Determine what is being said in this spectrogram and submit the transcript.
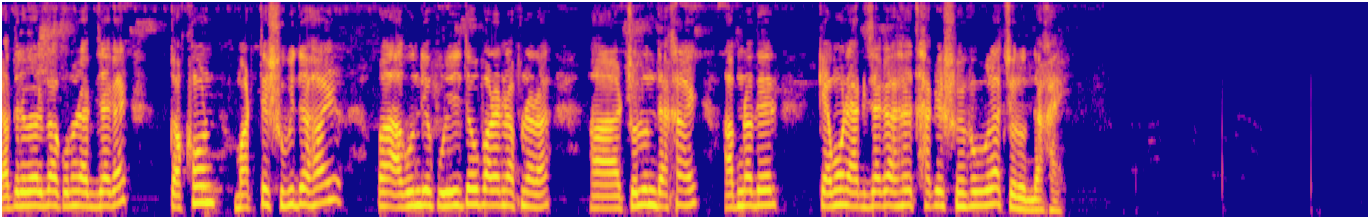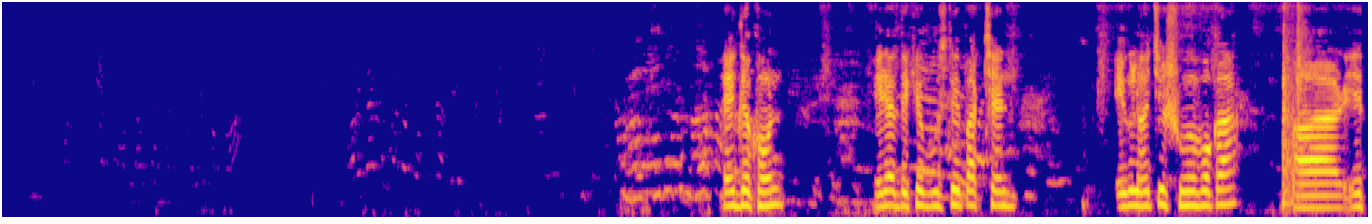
রাতের বেলা বা কোনো এক জায়গায়, তখন মারতে সুবিধে হয় বা আগুন দিয়ে পুড়িয়ে দিতেও পারেন আপনারা। আর চলুন দেখায় আপনাদের কেমন এক জায়গায় হয়ে থাকে শুয়োপোকাগুলো চলুন দেখায় এই দেখুন, এটা দেখে বুঝতে পাচ্ছেন এগুলো হচ্ছে শুঁয়োপোকা আর এর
